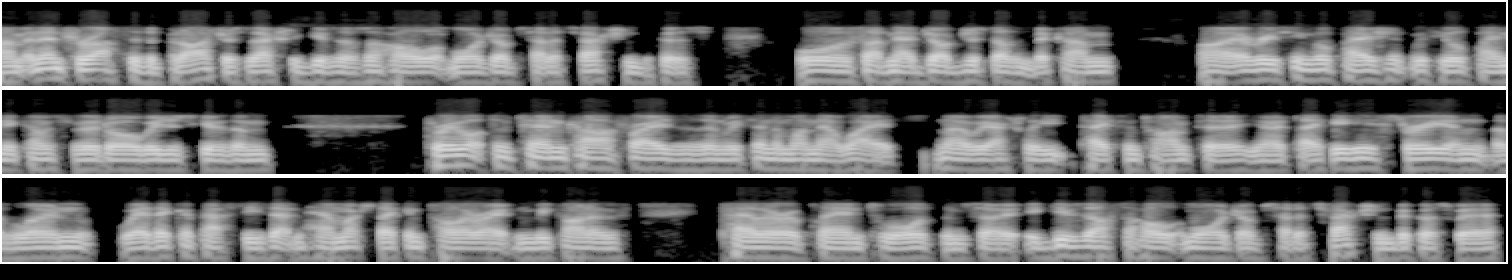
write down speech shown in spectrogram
Um, and then for us as a podiatrist, it actually gives us a whole lot more job satisfaction because all of a sudden our job just doesn't become uh, every single patient with heel pain who comes through the door, we just give them three lots of 10 calf raises and we send them on their way. It's, no, we actually take some time to, you know, take a history and, and learn where their capacity is at and how much they can tolerate. And we kind of tailor a plan towards them. So it gives us a whole lot more job satisfaction because we're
